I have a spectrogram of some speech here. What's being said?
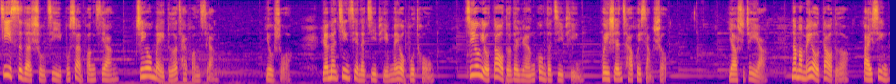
祭祀的属祭不算芳香。”只有美德才芳香。又说，人们敬献的祭品没有不同，只有有道德的人供的祭品，鬼神才会享受。要是这样，那么没有道德，百姓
